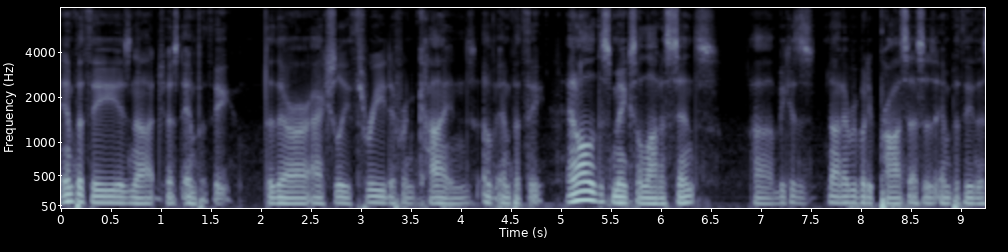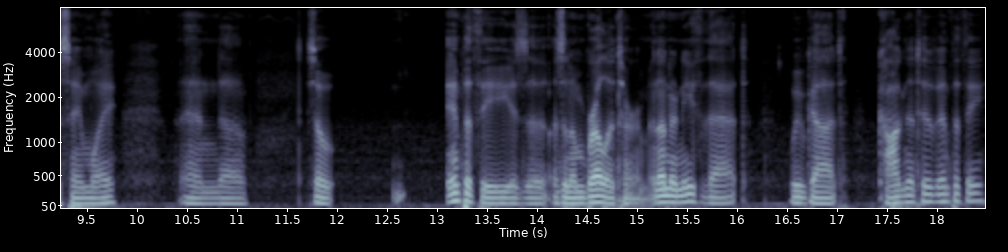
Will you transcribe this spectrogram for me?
empathy is not just empathy. That there are actually three different kinds of empathy, and all of this makes a lot of sense uh, because not everybody processes empathy the same way, and uh, so empathy is a is an umbrella term, and underneath that we've got cognitive empathy,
